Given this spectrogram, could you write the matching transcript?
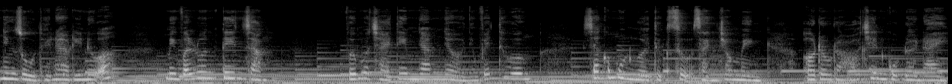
Nhưng dù thế nào đi nữa, mình vẫn luôn tin rằng với một trái tim nham nhở những vết thương sẽ có một người thực sự dành cho mình ở đâu đó trên cuộc đời này.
